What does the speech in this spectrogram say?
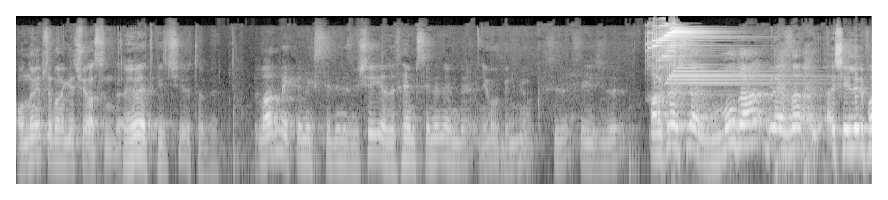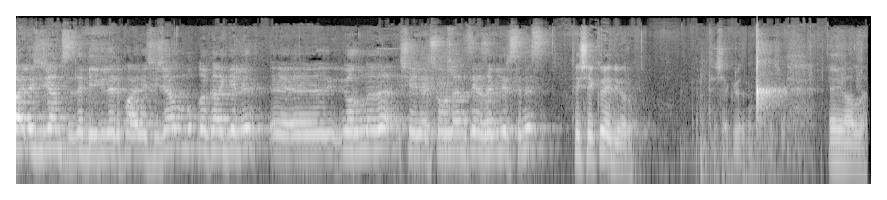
Onların hepsi bana geçiyor aslında. Evet geçiyor tabii. Var mı eklemek istediğiniz bir şey ya da hem senin hem de Yok benim yok. size seyircilerin? Arkadaşlar moda birazdan şeyleri paylaşacağım size bilgileri paylaşacağım. Mutlaka gelin e, yorumlara şeyleri sorularınızı yazabilirsiniz. Teşekkür ediyorum. Yani teşekkür ederim. Eyvallah.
